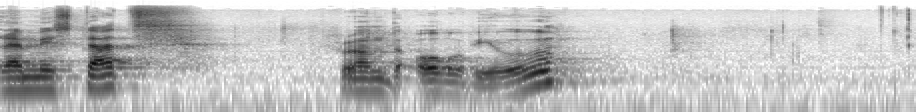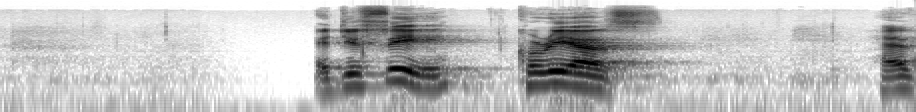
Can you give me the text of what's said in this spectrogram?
Let me start from the overview. As you see, Korea has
